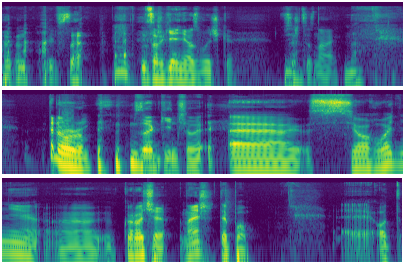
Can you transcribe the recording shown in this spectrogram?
І все. Ну, це ж геній озвучки. Всі ж це знають. Закінчили. Е, сьогодні, коротше, знаєш, типу, от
